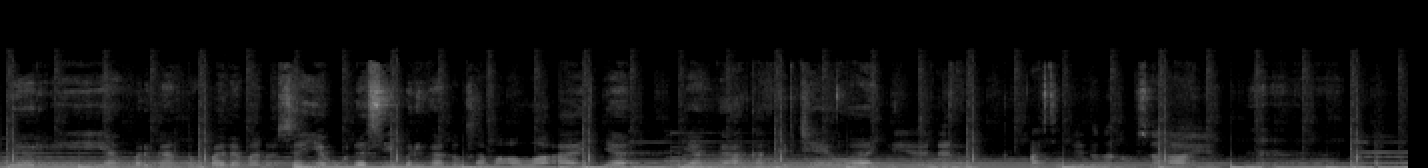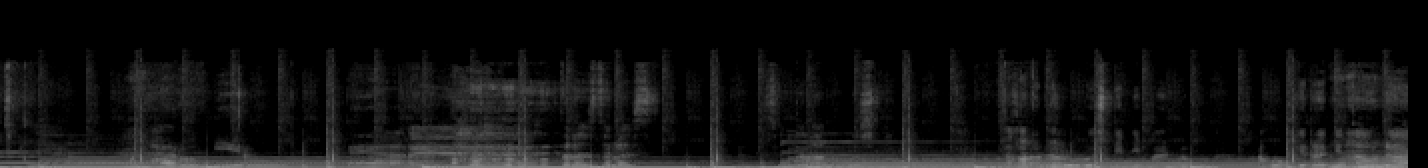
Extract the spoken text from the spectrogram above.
dari yang bergantung pada manusia ya udah sih bergantung sama Allah aja yang nggak akan kecewa gitu. Iya dan pastinya dengan usaha ya. Mm-mm. Iya. Mengharu biru kayak Eh, terus terus. Setelah lulus nih. Kita kan udah lulus nih di Bandung. Aku kira kita Mm-mm. udah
